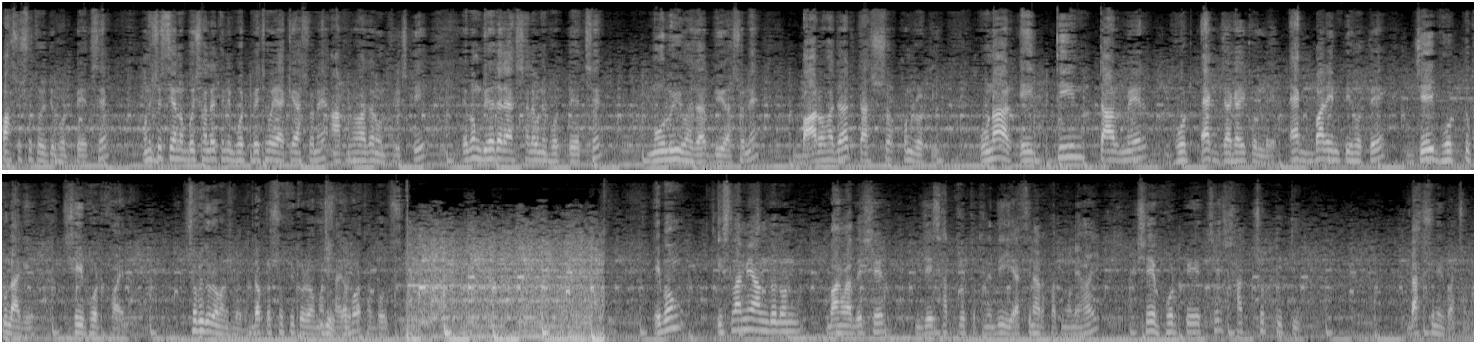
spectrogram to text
পাঁচশো সতেরোটি ভোট পেয়েছে। উনিশশো ছিয়ানব্বই সালে তিনি ভোট পেয়েছে ওই একই আসনে আঠারো হাজার উনত্রিশটি। এবং দুই হাজার এক সালে উনি ভোট পেয়েছে মৌলভীবাজার দুই আসনে বারো হাজার চারশো পনেরোটি। ওনার এই তিন টার্মের ভোট এক জায়গায় করলে একবার এমপি হতে যেই ভোটটুকু লাগে সেই ভোট হয় না। শফিকুর রহমান সাহেব ডক্টর শফিকুর রহমান সাহেবের কথা বলছি। এবং ইসলামী আন্দোলন বাংলাদেশের যে ছাত্র প্রতিনিধি ইয়াসিন আরাফাত মনে হয় সে ভোট পেয়েছে সাতষট্টিটি ডাকসু নির্বাচনে।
